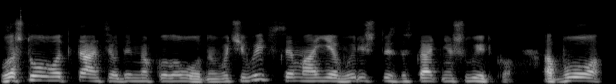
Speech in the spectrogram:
влаштовувати танці один навколо одного. Вочевидь, все має вирішитись достатньо швидко. Або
